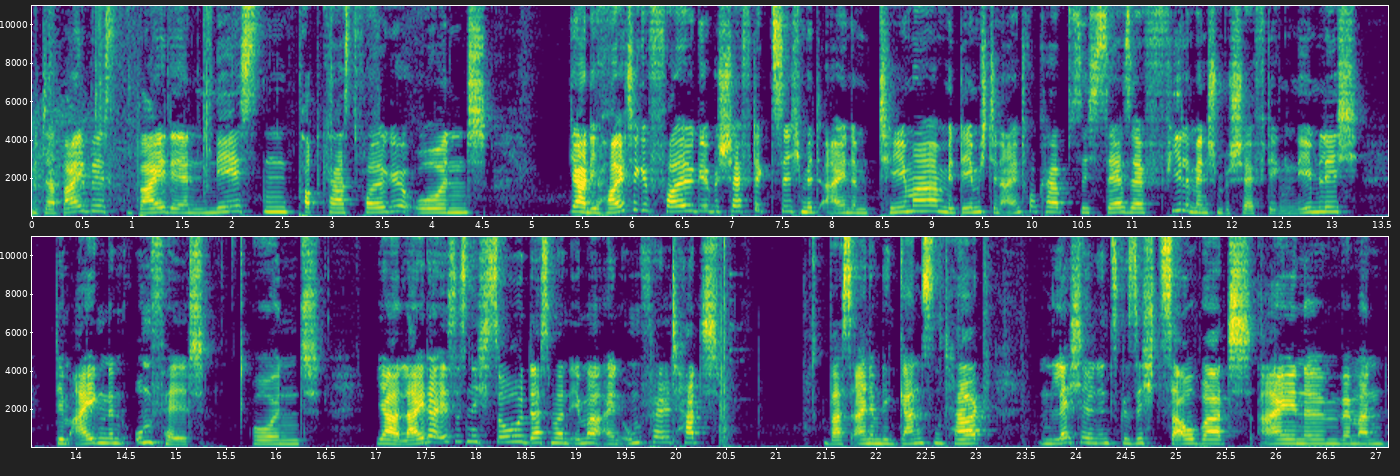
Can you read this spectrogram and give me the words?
mit dabei bist bei der nächsten Podcast-Folge. Und ja, die heutige Folge beschäftigt sich mit einem Thema, mit dem ich den Eindruck habe, sich sehr, sehr viele Menschen beschäftigen, nämlich dem eigenen Umfeld. Und ja, leider ist es nicht so, dass man immer ein Umfeld hat, was einem den ganzen Tag ein Lächeln ins Gesicht zaubert, einem, wenn man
